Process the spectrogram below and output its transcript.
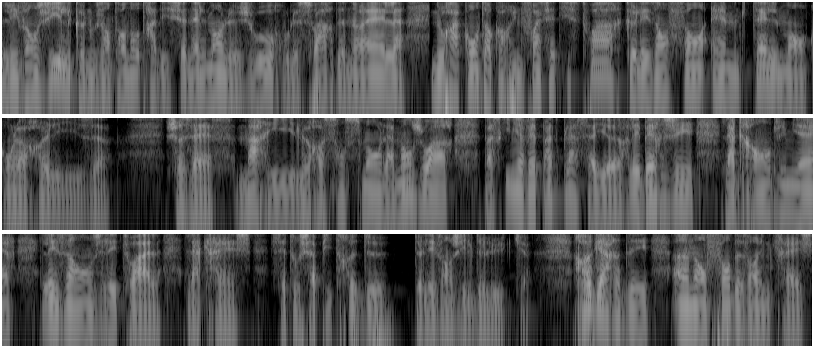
L'évangile que nous entendons traditionnellement le jour ou le soir de Noël nous raconte encore une fois cette histoire que les enfants aiment tellement qu'on leur relise. Joseph, Marie, le recensement, la mangeoire, parce qu'il n'y avait pas de place ailleurs, les bergers, la grande lumière, les anges, l'étoile, la crèche, c'est au chapitre 2 de l'évangile de Luc. Regardez un enfant devant une crèche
